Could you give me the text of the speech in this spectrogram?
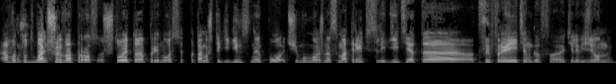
а вот Может тут быть. большой вопрос, что это приносит, потому что единственное, по чему можно смотреть, следить, это цифры рейтингов э, телевизионные.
